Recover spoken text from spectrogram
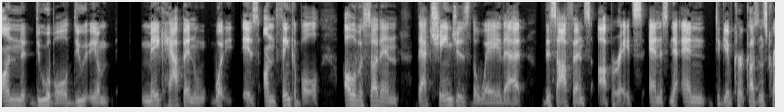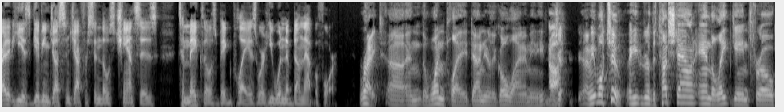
undoable, do you know, make happen what is unthinkable, all of a sudden that changes the way that this offense operates. And and to give Kirk Cousins credit, he is giving Justin Jefferson those chances to make those big plays where he wouldn't have done that before. Right, uh, and the one play down near the goal line. I mean, he, oh. I mean, well, two. He the touchdown and the late game throw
